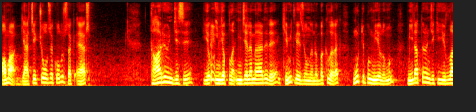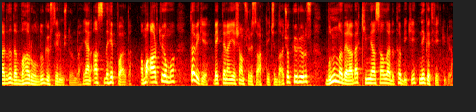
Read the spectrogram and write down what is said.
Ama gerçekçi olacak olursak eğer tarih öncesi ya- yapılan incelemelerde de kemik lezyonlarına bakılarak multiple miyelomun milattan önceki yıllarda da var olduğu gösterilmiş durumda. Yani aslında hep vardı. Ama artıyor mu? Tabii ki beklenen yaşam süresi arttığı için daha çok görüyoruz. Bununla beraber kimyasallar da tabii ki negatif etkiliyor.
